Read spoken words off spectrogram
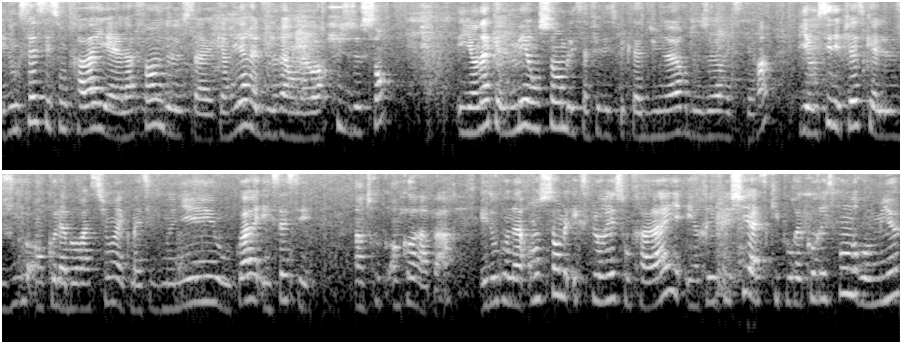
Et donc ça, c'est son travail, et à la fin de sa carrière, elle voudrait en avoir plus de 100. Et il y en a qu'elle met ensemble, et ça fait des spectacles d'une heure, deux heures, etc. Il y a aussi des pièces qu'elle joue en collaboration avec Mathilde Monnier, ou quoi, et ça, c'est un truc encore à part. Et donc on a ensemble exploré son travail et réfléchi à ce qui pourrait correspondre au mieux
